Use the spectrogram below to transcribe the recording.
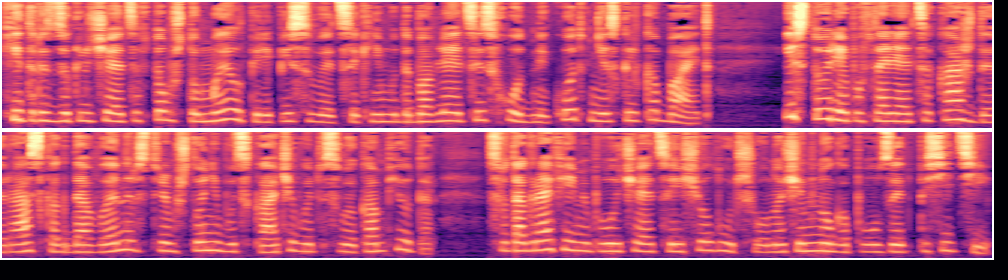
Хитрость заключается в том, что мейл переписывается и к нему добавляется исходный код в несколько байт. История повторяется каждый раз, когда Венерстрем что-нибудь скачивает в свой компьютер. С фотографиями получается еще лучше, он очень много ползает по сети.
